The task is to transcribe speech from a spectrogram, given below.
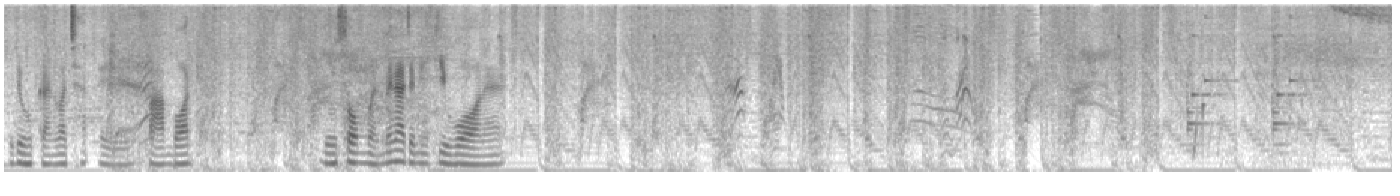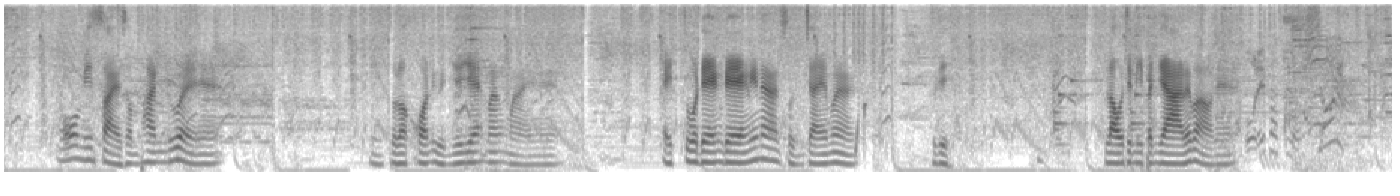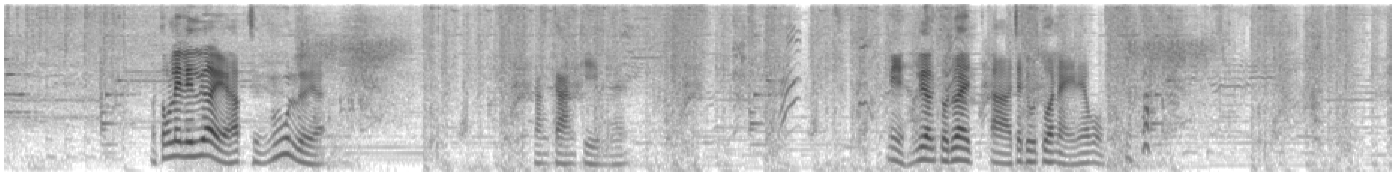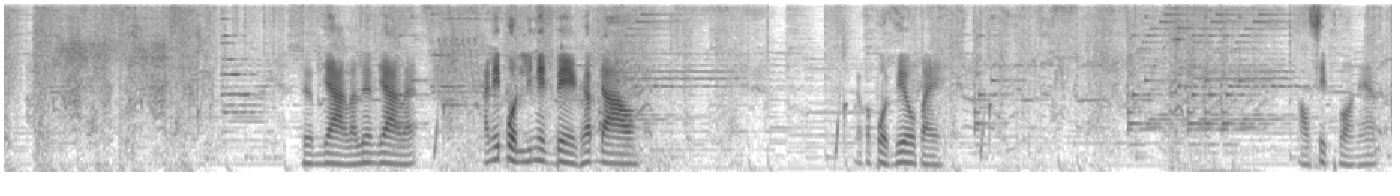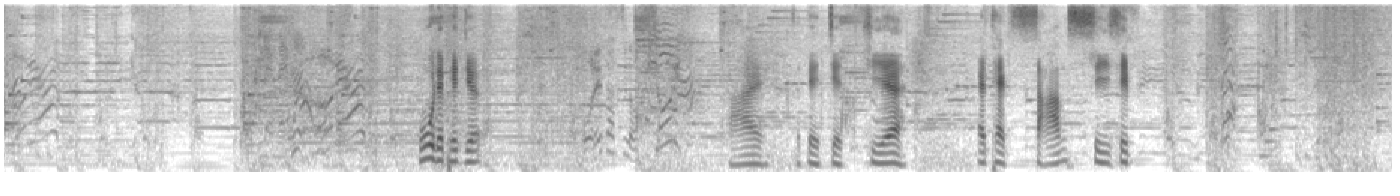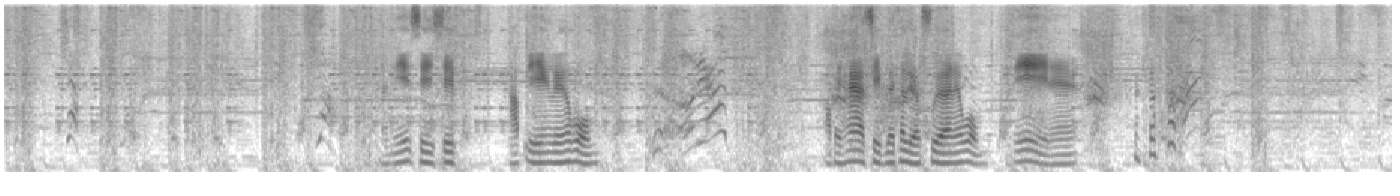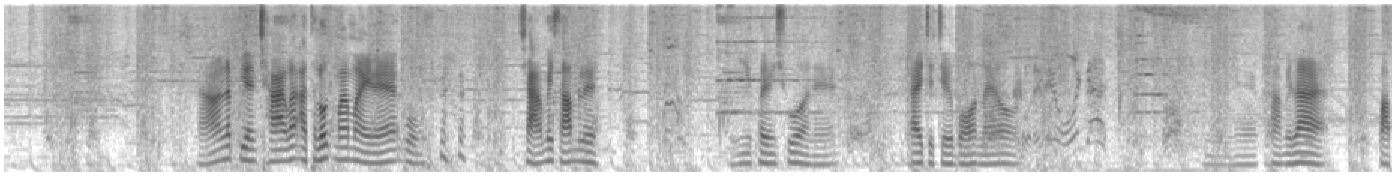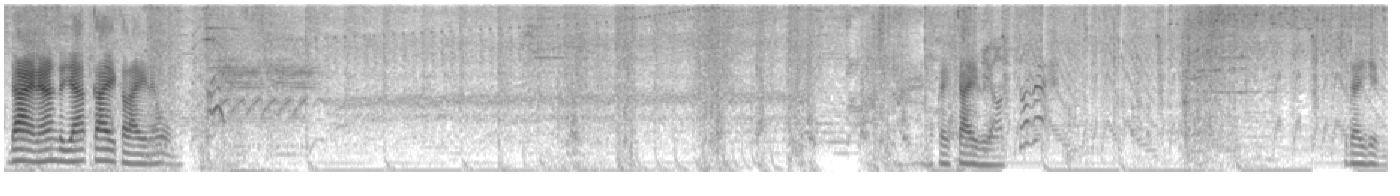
ไปดูกันว่าไอ้ฟาร์มบอส ดูทรงเหมือนไม่น่าจะมีกิววอนะฮะ โอ้มีสายสัมพันธ์ด้วยฮะตัวละครอื่นเยอะแยะมากมายฮะไอตัวแดงแดงนี่น่าสนใจมาก ดูดิ เราจะมีปัญญาหรือเปล่านะมันต้องเล่นเรื่อยๆครับ ถึงนู่นเลยอะกลางกลางเกมนะนี่เลือกตัวด้วย อ่า จะดูตัวไหนนะครับผม ริ่มยากแล้วเริ่มยากแล้ว อันนี้ปลดลิมิตเบรกครับดาว แล้วก็ปลดวิวไป เอา 10 ก่อนนะฮะอู้ได้เพชรเยอะตายสเตจเจ็ดเคลียร์แอตแทกสามสี่สิบอันนี้ 40 อัพเองเลยครับผม เอาไป 50 เลยถ้าเหลือเฟือนะครับผม นี่นะฮะแล้วเปลี่ยนฉากแล้วอัธรสมาใหม่นะผม ฉากไม่ซ้ำเลยนี่เพลงชั่วนะฮะใกล้จะเจอบอสแล้วนี่ฮะคาเมล่าปรับได้นะ ระยะใกล้ไกลนะผม ใกล้ๆเลยจะได้เห็น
